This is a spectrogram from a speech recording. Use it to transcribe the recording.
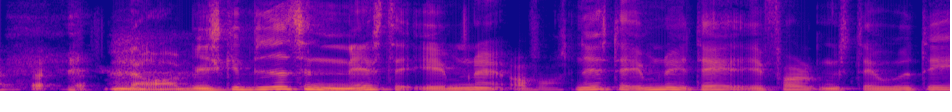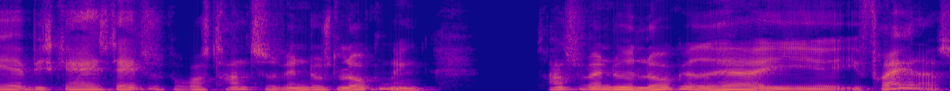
Nå, vi skal videre til næste emne, og vores næste emne i dag, øh, folkens derude, det er, at vi skal have status på vores transfervindues lukning. Transfervinduet lukkede her i, i fredags,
